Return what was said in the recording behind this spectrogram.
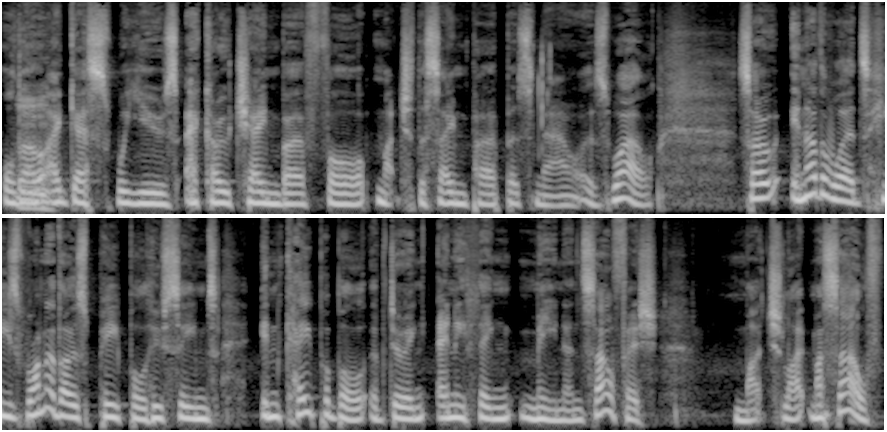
Although mm. I guess we use echo chamber for much the same purpose now as well. So, in other words, he's one of those people who seems incapable of doing anything mean and selfish, much like myself.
